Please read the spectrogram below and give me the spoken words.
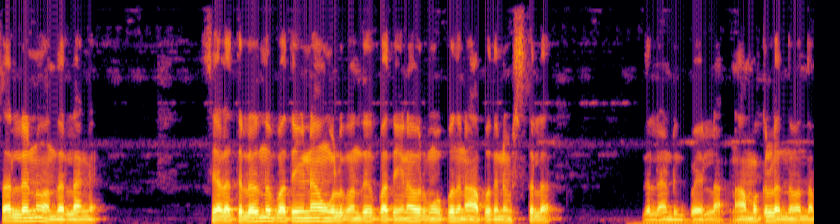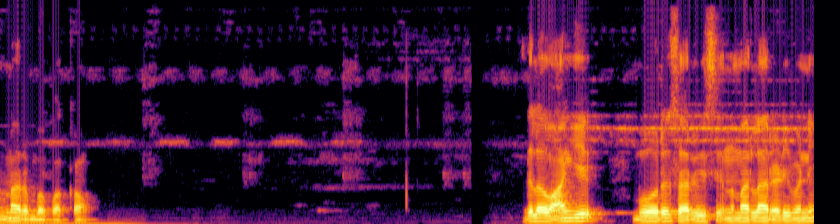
சல்லுன்னு வந்துடலாங்க சேலத்துலேருந்து பார்த்தீங்கன்னா உங்களுக்கு வந்து பார்த்தீங்கன்னா ஒரு முப்பது நாற்பது நிமிஷத்தில் இந்த லேண்டுக்கு போயிடலாம் நாமக்கல்லேருந்து வந்தோம்னா ரொம்ப பக்கம். இதில் வாங்கி போரு சர்வீஸ் இந்த மாதிரிலாம் ரெடி பண்ணி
